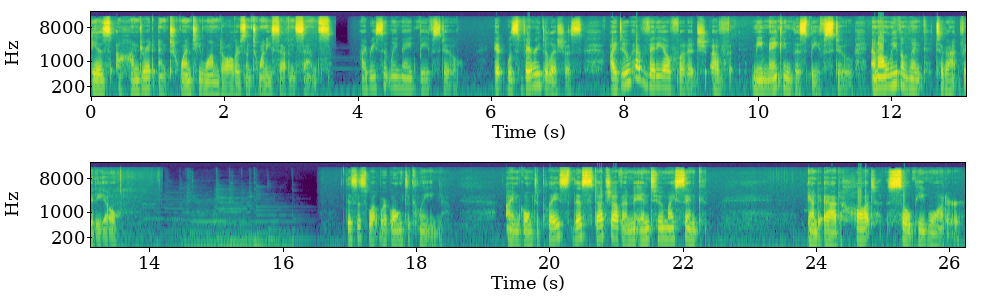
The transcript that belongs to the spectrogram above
is $121.27. I recently made beef stew. It was very delicious. I do have video footage of me making this beef stew, and I'll leave a link to that video. This is what we're going to clean. I'm going to place this Dutch oven into my sink and add hot soapy water.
